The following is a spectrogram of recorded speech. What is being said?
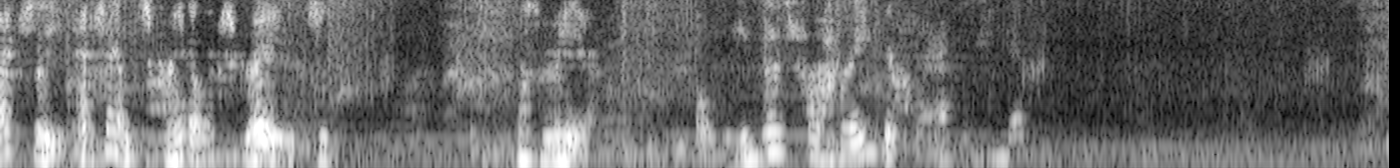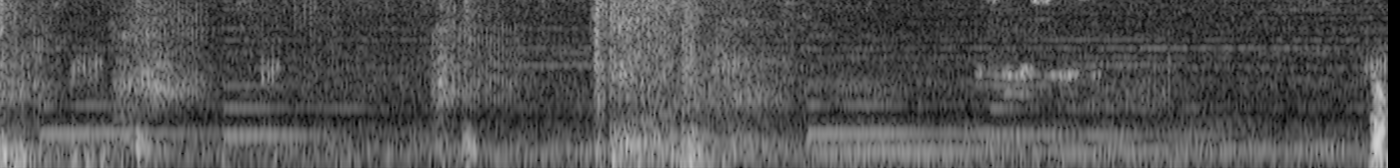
Actually, actually on screen it looks great. It's just, just me. I don't believe this for free. The oh, I'm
